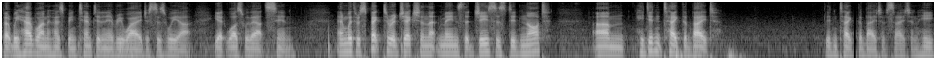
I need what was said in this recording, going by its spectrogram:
but we have one who has been tempted in every way just as we are, yet was without sin. And with respect to rejection, that means that Jesus did not, um, he didn't take the bait. Didn't take the bait of Satan. He,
